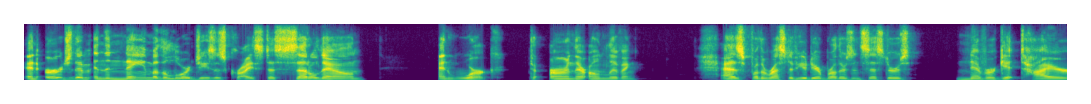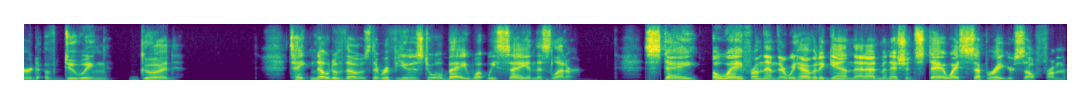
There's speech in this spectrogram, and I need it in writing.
and urge them in the name of the Lord Jesus Christ to settle down and work to earn their own living. As for the rest of you, dear brothers and sisters, never get tired of doing good. Take note of those that refuse to obey what we say in this letter. Stay away from them. There we have it again, that admonition. Stay away, separate yourself from them.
